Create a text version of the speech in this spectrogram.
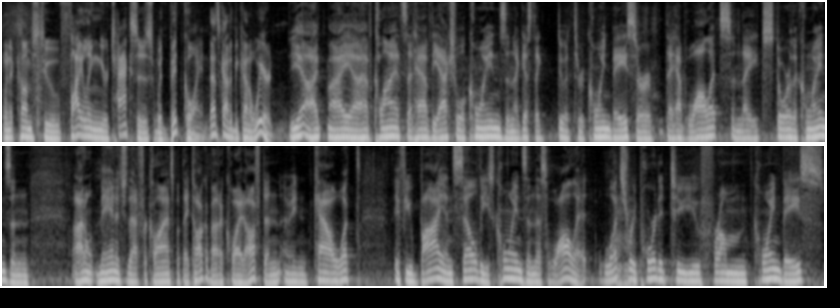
when it comes to filing your taxes with Bitcoin. That's got to be kind of weird. Yeah, I, I uh, have clients that have the actual coins, and I guess they do it through Coinbase or they have wallets and they store the coins. And I don't manage that for clients, but they talk about it quite often. I mean, Cal, what if you buy and sell these coins in this wallet, what's mm-hmm. reported to you from Coinbase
